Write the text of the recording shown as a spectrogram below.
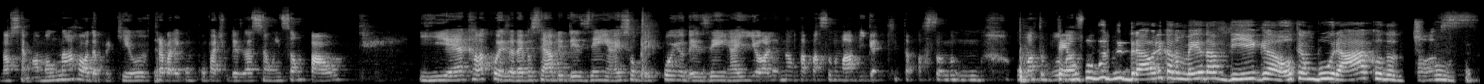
nossa, é uma mão na roda, porque eu trabalhei com compatibilização em São Paulo. E é aquela coisa, né? Você abre desenho, aí sobrepõe o desenho, aí olha, não, tá passando uma viga aqui, tá passando um, uma tubulação. Tem um tubo de hidráulica no meio da viga, ou tem um buraco, no, tipo, nossa.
